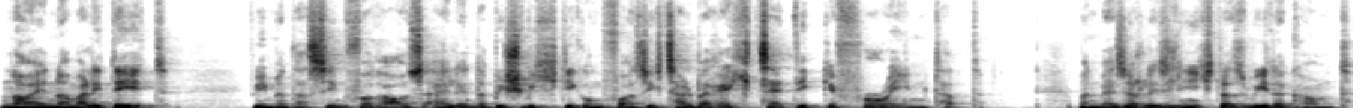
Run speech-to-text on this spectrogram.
Neue Normalität, wie man das in vorauseilender Beschwichtigung vorsichtshalber rechtzeitig geframed hat. Man weiß ja schließlich nicht, was wiederkommt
